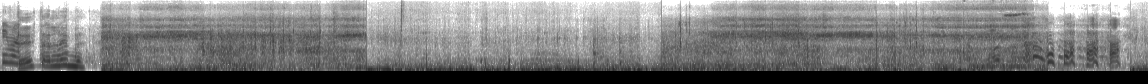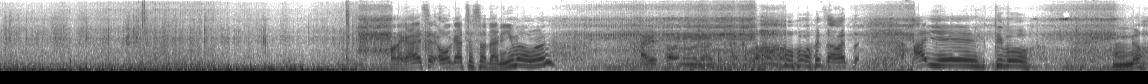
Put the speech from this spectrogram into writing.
Me- Te ves tan linda. Por acá debe ser. Oh, cacha, esa te anima, weón. Ahí lo hace. Oh, esa está- Ay, es tipo. No.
